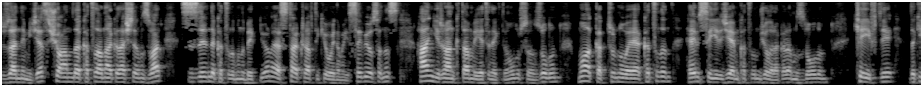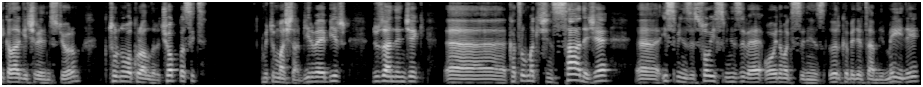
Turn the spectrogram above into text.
Düzenlemeyeceğiz. Şu anda katılan arkadaşlarımız var. Sizlerin de katılımını bekliyorum. Eğer StarCraft 2 oynamayı seviyorsanız hangi ranktan ve yetenekten olursanız olun muhakkak turnuvaya katılın. Hem seyirci hem katılımcı olarak aramızda olun. Keyifli dakikalar geçirelim istiyorum. Turnuva kuralları çok basit. Bütün maçlar 1v1 düzenlenecek. Ee, katılmak için sadece e, isminizi, soy isminizi ve oynamak istediğiniz ırkı belirten bir maili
